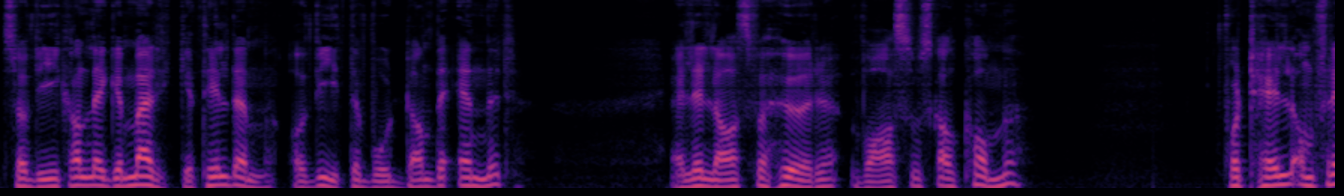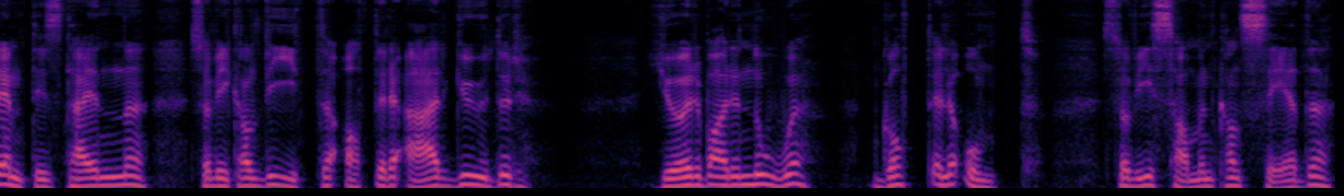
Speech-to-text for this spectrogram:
så vi kan legge merke til dem og vite hvordan det ender. Eller la oss få høre hva som skal komme. Fortell om fremtidstegnene, så vi kan vite at dere er guder. Gjør bare noe, godt eller ondt, så vi sammen kan se det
